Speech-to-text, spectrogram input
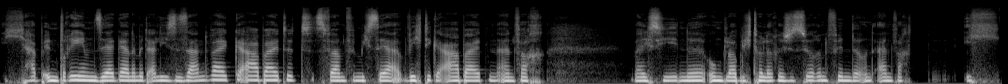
ich habe in Bremen sehr gerne mit Alice Sandweig gearbeitet. Es waren für mich sehr wichtige Arbeiten, einfach weil ich sie eine unglaublich tolle Regisseurin finde und einfach ich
